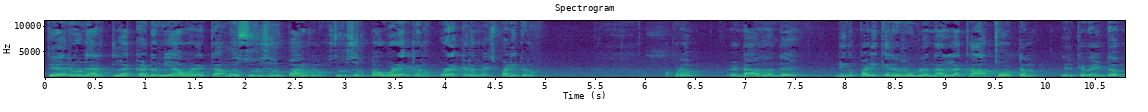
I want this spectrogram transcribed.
தேர்வு நேரத்தில் கடுமையாக உழைக்காமல் சுறுசுறுப்பாக இருக்கணும். சுறுசுறுப்பாக உழைக்கணும். உழைக்கணும் மீன்ஸ் படிக்கணும். அப்புறம் ரெண்டாவது வந்து நீங்கள் படிக்கிற ரூமில் நல்ல காற்றோட்டம் இருக்க வேண்டும்.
